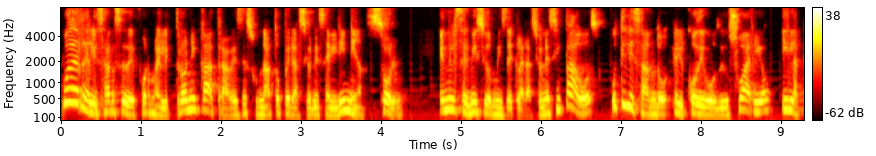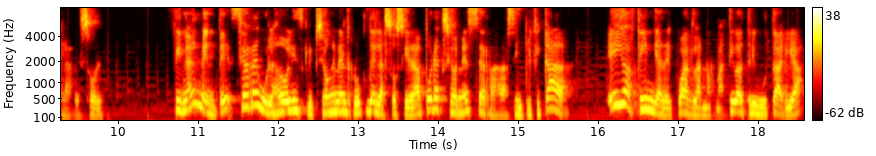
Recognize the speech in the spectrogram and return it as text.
puede realizarse de forma electrónica a través de SUNAT Operaciones en línea, SOL, en el servicio Mis Declaraciones y Pagos, utilizando el código de usuario y la clave SOL. Finalmente, se ha regulado la inscripción en el RUC de la Sociedad por Acciones Cerrada Simplificada, ello a fin de adecuar la normativa tributaria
